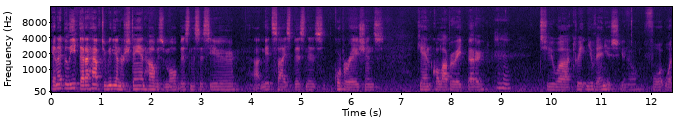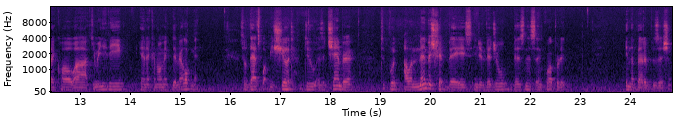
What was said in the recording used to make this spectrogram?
And I believe that I have to really understand how small businesses here, uh, mid-sized business, corporations, can collaborate better Mm-hmm. to uh, create new venues, you know, for what I call uh, community and economic development. So that's what we should do as a chamber to put our membership base, individual, business, and corporate, in a better position.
